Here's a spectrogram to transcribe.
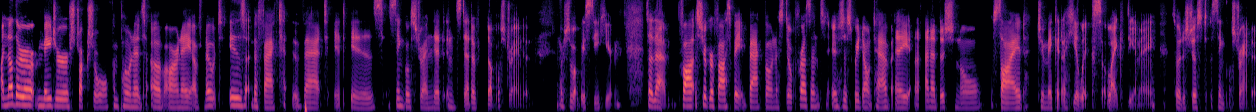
Another major structural component of RNA of note is the fact that it is single-stranded instead of double-stranded, which is what we see here. So that sugar phosphate backbone is still present. It's just we don't have a, an additional side to make it a helix like DNA. So it is just single-stranded.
